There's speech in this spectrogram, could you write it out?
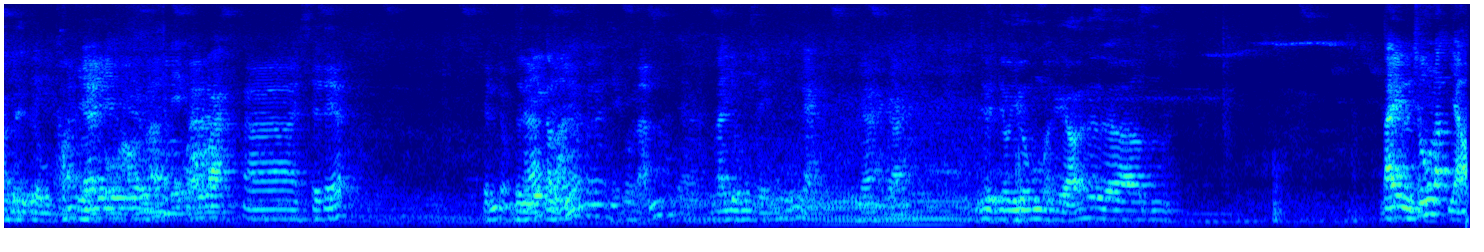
Anh đi dùng không Dạ, dạ, dạ, điện thoại qua à, CDF tỉnh đồng Từ tháp Cao Lãnh. Vị Cao lãnh dạ. là dùng thì cũng gần dạ dạ. Vô vô dung thì ở cái đây mình xuống lắp dầu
